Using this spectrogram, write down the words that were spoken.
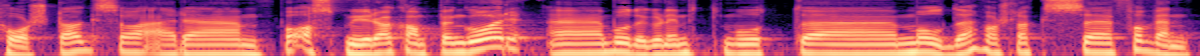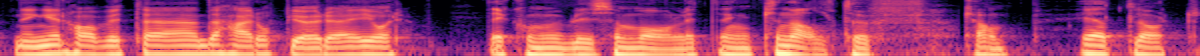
torsdag så er det på Aspmyra kampen går. Bodø-Glimt mot Molde. Hva slags forventninger har vi til det her oppgjøret i år? Det kommer bli som vanlig en knalltøff kamp, helt klart.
